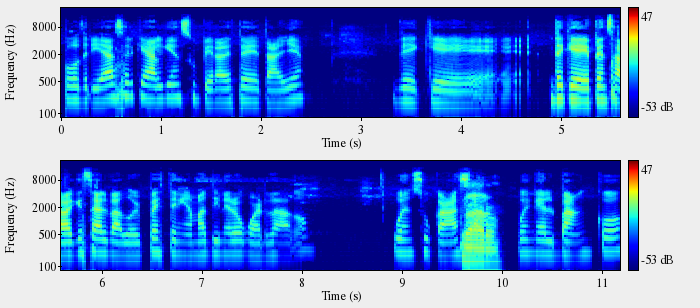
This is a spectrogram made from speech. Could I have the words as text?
¿Podría ser que alguien supiera de este detalle? De que, de que pensaba que Salvador pues tenía más dinero guardado, o en su casa, Claro. o en el banco.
